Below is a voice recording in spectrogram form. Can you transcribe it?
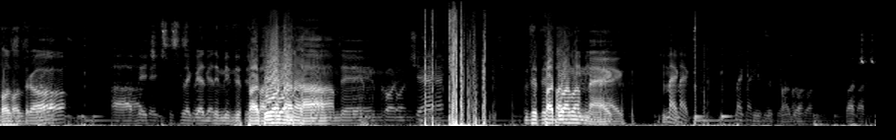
Pozdro. A wiecie co z legendy mi wypadło na tamtym koncie? Wypadła mi Meg. Meg. Meg mi wypadła. Patrz.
